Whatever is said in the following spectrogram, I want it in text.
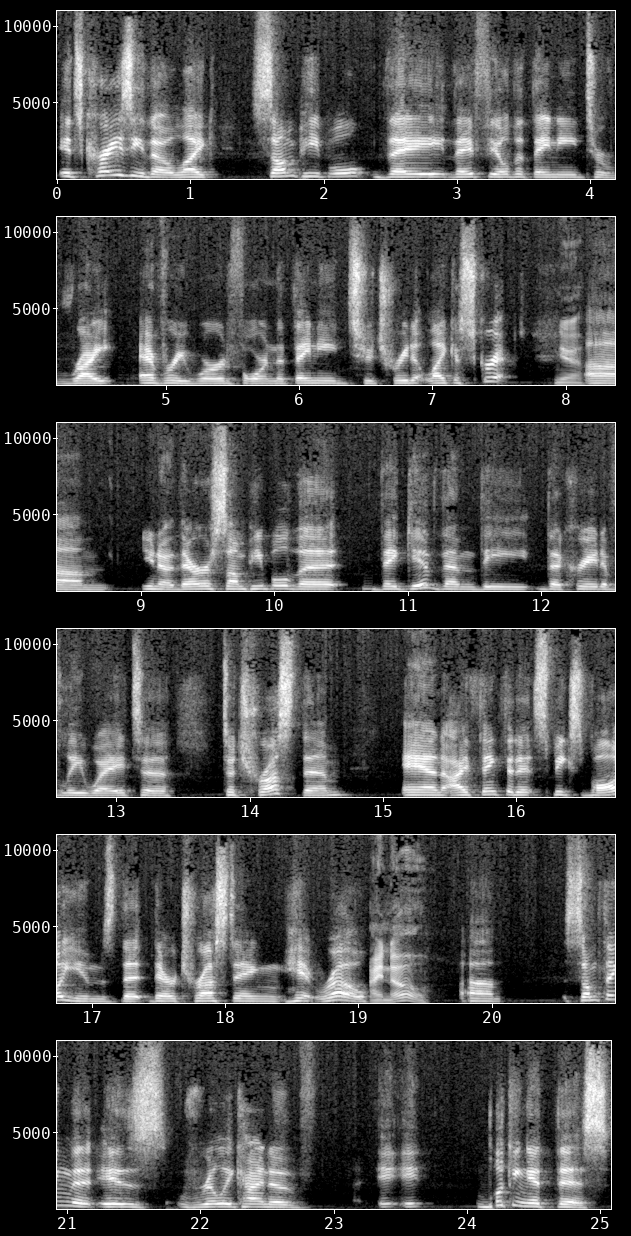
it's crazy though. Like some people they they feel that they need to write every word for and that they need to treat it like a script. Yeah. Um you know there are some people that they give them the the creative leeway to to trust them and i think that it speaks volumes that they're trusting hit row i know um, something that is really kind of it, it, looking at this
